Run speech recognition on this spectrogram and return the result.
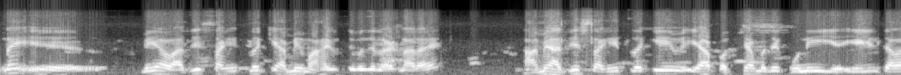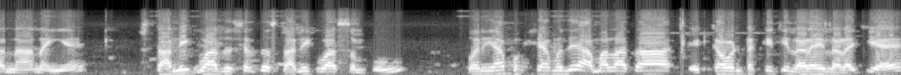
नाही मी आधीच सांगितलं की आम्ही महायुतीमध्ये लढणार आहे. आम्ही आधीच सांगितलं की या पक्षामध्ये कोणी ये- येईल त्याला ना नाही आहे. स्थानिक वाद असेल तर स्थानिक वाद संपवू. पण या पक्षामध्ये आम्हाला आता एकावन्न टक्केची लढाई लढायची आहे.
